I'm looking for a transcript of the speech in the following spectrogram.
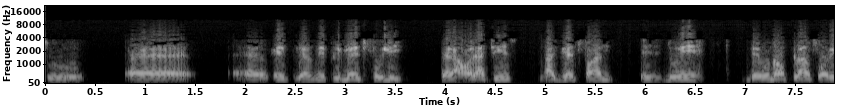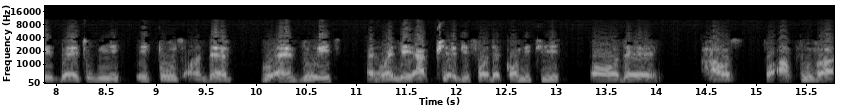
to uh, uh, implement fully. There are other things that GETFund is doing. They will not plan for it. Then to be imposed on them. Go and do it. And when they appear before the committee or the House for approval,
